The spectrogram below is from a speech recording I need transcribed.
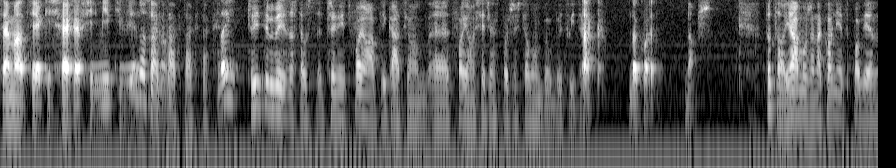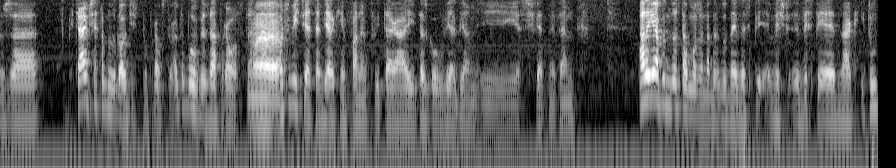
temat, jakieś hehe filmiki, więc No tak, tak, tak, tak. No i Czyli ty byś został, czyli twoją aplikacją, e, twoją siecią społecznościową byłby Twitter. tak, dokładnie. Dobrze. To co, ja może na koniec powiem, że chciałem się z tobą zgodzić po prostu, ale to byłoby za proste. Eee, Oczywiście jestem wielkim fanem Twittera i też go uwielbiam i jest świetny ten. Ale ja bym został może na bezludnej wyspie, wyspie, wyspie jednak. I tu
